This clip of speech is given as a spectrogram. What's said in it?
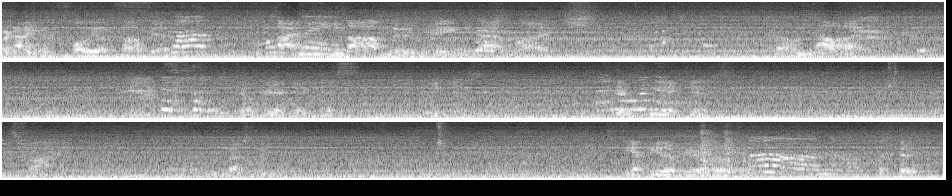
We're not even fully up top yet. I'm not moving that much. I'm not. Come here, give me a kiss. Give me a kiss. Give me a kiss. It's fine. You trust me? You have to get over here, though. Oh no.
